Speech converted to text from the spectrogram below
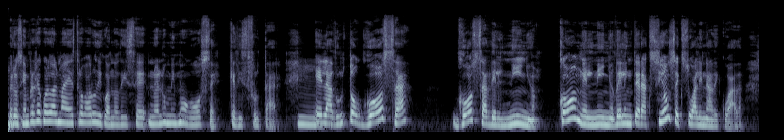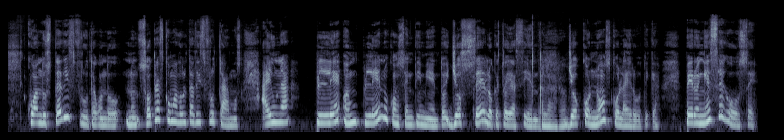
Pero siempre recuerdo al maestro Barudi cuando dice, no es lo mismo goce que disfrutar. Mm. El adulto goza, goza del niño, con el niño, de la interacción sexual inadecuada. Cuando usted disfruta, cuando nosotras como adultas disfrutamos, hay una en pleno consentimiento. Yo sé lo que estoy haciendo. Claro. Yo conozco la erótica. Pero en ese goce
